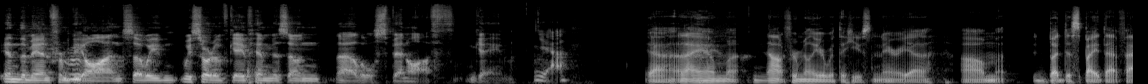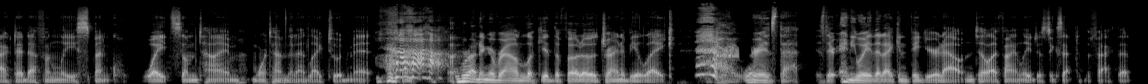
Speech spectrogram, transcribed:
in the Man from Beyond, so we we sort of gave him his own uh, little spin-off game. Yeah, yeah, and I am not familiar with the Houston area, um, but despite that fact, I definitely spent quite some time, more time than I'd like to admit, running around looking at the photos, trying to be like, all right, where is that? Is there any way that I can figure it out? Until I finally just accepted the fact that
